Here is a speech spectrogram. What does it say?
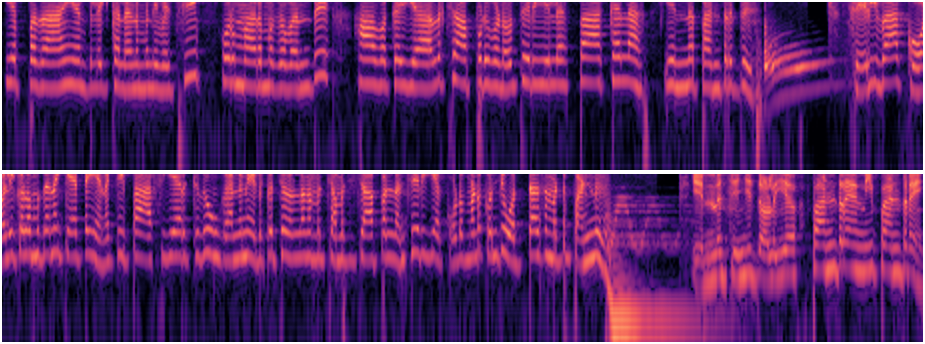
எப்பதான் என் பிள்ளைக்கு கல்யாணம் பண்ணி வச்சு ஒரு மருமக வந்து அவ கையால சாப்பிடுவனோ தெரியல. பார்க்கலாம் என்ன பண்றது? சரி வா கோழி குழம்பு தானே கேட்டேன். எனக்கு இப்ப ஆசையா இருக்குது. உங்க அண்ணன் எடுக்க சொல்லலாம். நம்ம சமைச்சு சாப்பிடலாம். சரியா குடும்பம் கொஞ்சம் ஒத்தாசை மட்டும் பண்ணு. என்ன செஞ்சு தொலைய? பண்றேன் நீ பண்றேன்.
